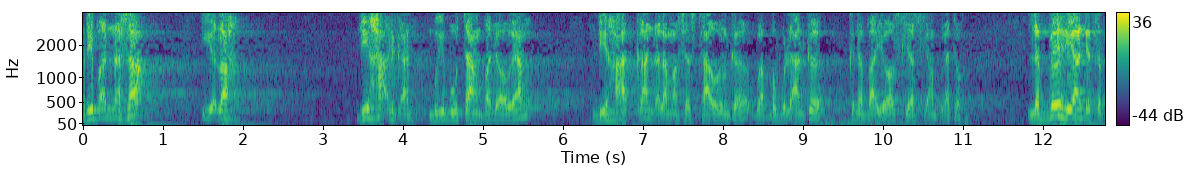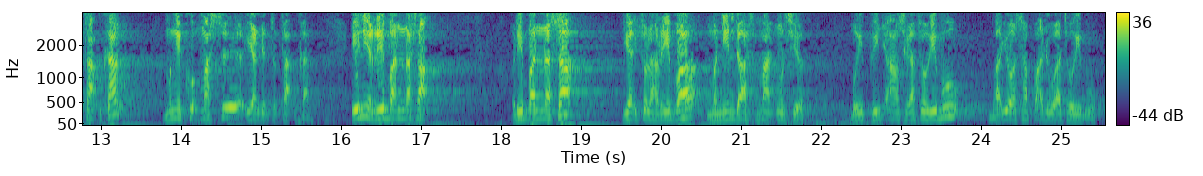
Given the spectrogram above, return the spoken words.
riba nasa ialah dihadkan beri butang pada orang dihadkan dalam masa setahun ke berapa bulan ke kena bayar sekian-sekian peratus. Lebih yang ditetapkan mengikut masa yang ditetapkan. Ini riba nasa riba nasa iaitulah riba menindas manusia. Beri pinjam seratus ribu bayar dua ratus ribu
